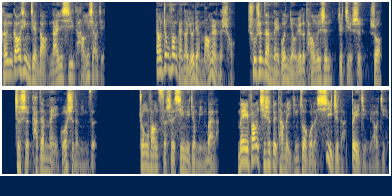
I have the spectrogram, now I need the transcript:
很高兴见到南希唐小姐。当中方感到有点茫然的时候，出生在美国纽约的唐文生就解释说：“这是他在美国时的名字。”中方此时心里就明白了，美方其实对他们已经做过了细致的背景了解。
